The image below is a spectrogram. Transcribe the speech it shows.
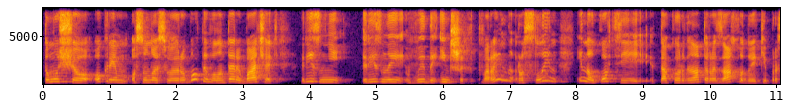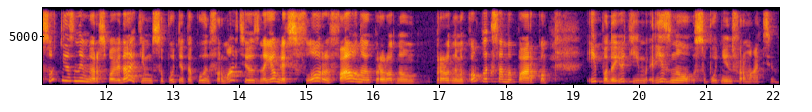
Тому що, окрім основної своєї роботи, волонтери бачать різні різні види інших тварин, рослин, і науковці та координатори заходу, які присутні з ними, розповідають їм супутню таку інформацію, знайомлять з флорою, фауною, природними комплексами парку і подають їм різну супутню інформацію.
